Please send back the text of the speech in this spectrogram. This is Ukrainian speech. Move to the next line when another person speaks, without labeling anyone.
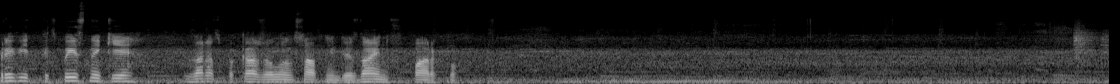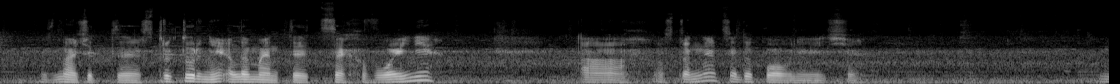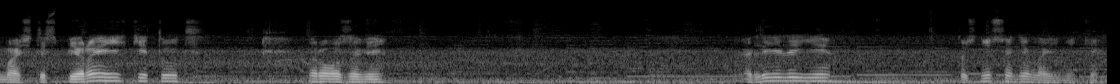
Привіт підписники! Зараз покажу ландшафтний дизайн в парку. Значить, е, структурні елементи це хвойні, а остальне це доповнюючі. Бачите, спірейки тут розові. Лілії, точніше лілейники,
